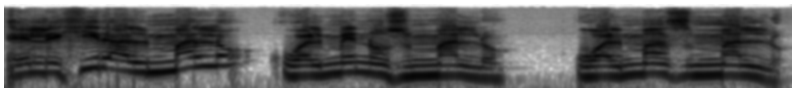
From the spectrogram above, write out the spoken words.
Elegir al malo o al menos malo o al más malo.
